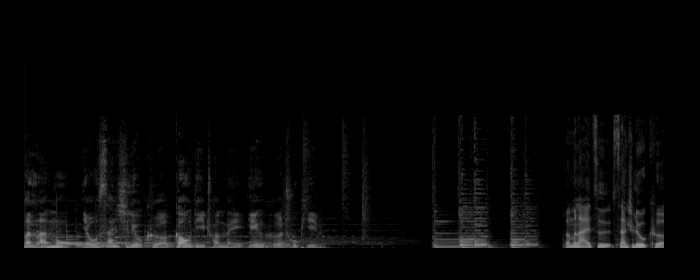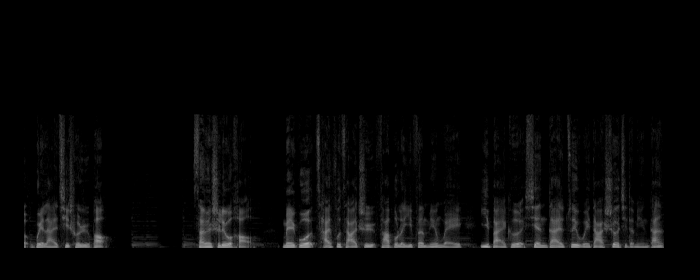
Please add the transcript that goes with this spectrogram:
本栏目由三十六氪高低传媒联合出品。本文来自三十六氪未来汽车日报。三月十六号，美国财富杂志发布了一份名为《一百个现代最伟大设计》的名单，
